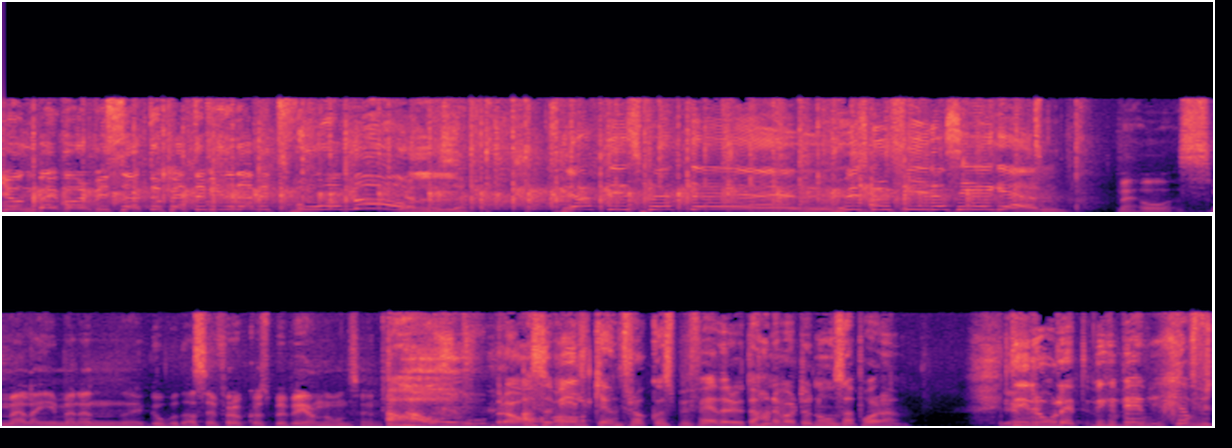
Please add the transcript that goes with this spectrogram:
Ljungberg var det vi sökte och Petter vinner där med 2-0. Grattis Petter! Hur ska du fira segern? Med att smälla in med den godaste frukostbuffén någonsin. Oh, bra. Alltså vilken frukostbuffé där ute. Har ni varit och nosat på den? Det är roligt. Vi, vi, vi, kan-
